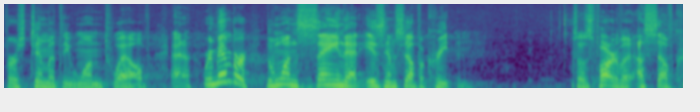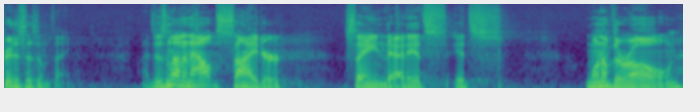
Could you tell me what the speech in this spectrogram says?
1 Timothy 1.12. And remember, the one saying that is himself a Cretan. So it's part of a self-criticism thing. This is not an outsider saying that. It's, it's one of their own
